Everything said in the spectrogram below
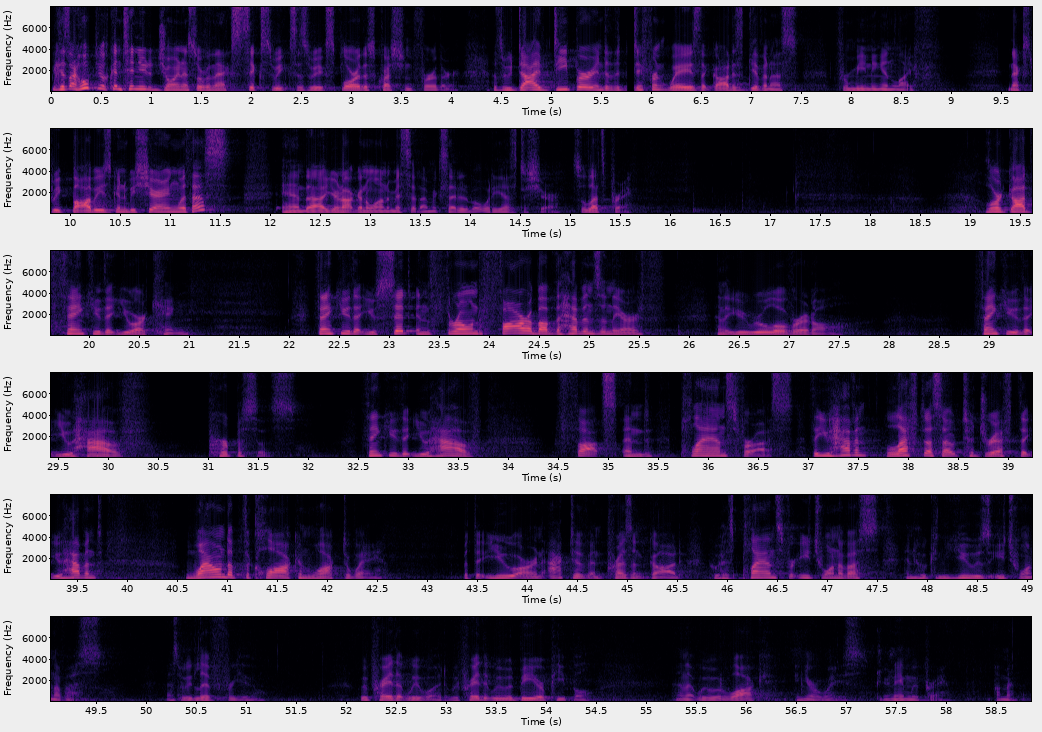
Because I hope you'll continue to join us over the next six weeks as we explore this question further, as we dive deeper into the different ways that God has given us for meaning in life. Next week, Bobby's going to be sharing with us, and uh, you're not going to want to miss it. I'm excited about what he has to share. So let's pray. Lord God, thank you that you are King. Thank you that you sit enthroned far above the heavens and the earth and that you rule over it all. Thank you that you have purposes. Thank you that you have thoughts and plans for us, that you haven't left us out to drift, that you haven't wound up the clock and walked away. but that you are an active and present God who has plans for each one of us and who can use each one of us as we live for you. We pray that we would. We pray that we would be your people and that we would walk in your ways. In your name we pray. Amen.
